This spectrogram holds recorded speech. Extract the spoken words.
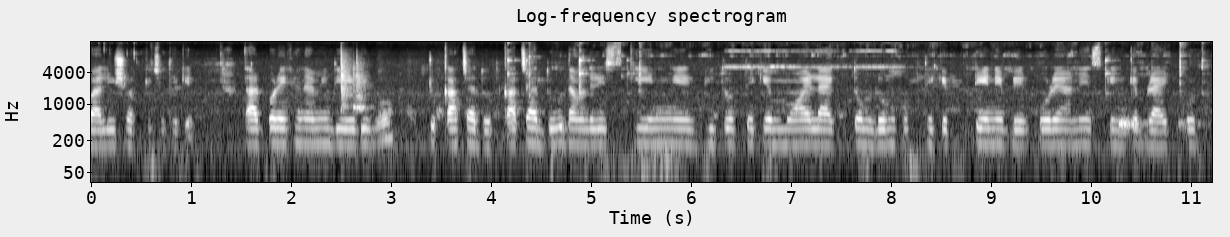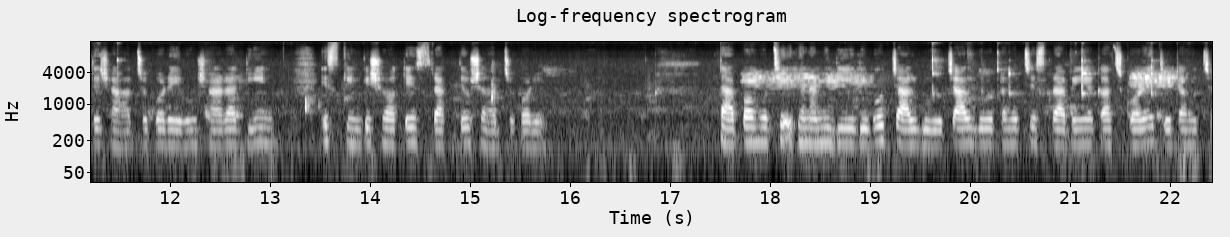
বালি সব কিছু থেকে। তারপর এখানে আমি দিয়ে দিব একটু কাঁচা দুধ। কাঁচা দুধ আমাদের স্কিনের ভিতর থেকে ময়লা একদম লোমকূপ থেকে টেনে বের করে আনে, স্কিনকে ব্রাইট করতে সাহায্য করে এবং সারা দিন স্কিনকে সতেজ রাখতেও সাহায্য করে। তারপর হচ্ছে এখানে আমি দিয়ে দিব চাল গুঁড়ো। চাল গুঁড়োটা হচ্ছে স্ক্রাবিংয়ের কাজ করে, যেটা হচ্ছে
